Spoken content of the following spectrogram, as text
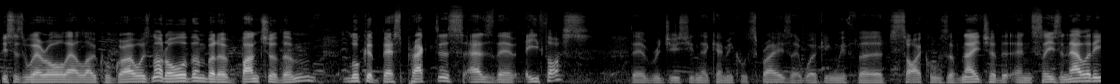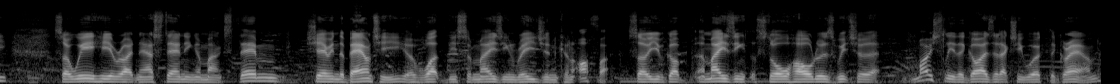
This is where all our local growers, not all of them, but a bunch of them, look at best practice as their ethos they're reducing their chemical sprays. They're working with the cycles of nature and seasonality. So we're here right now standing amongst them, sharing the bounty of what this amazing region can offer. So you've got amazing stallholders, which are mostly the guys that actually work the ground.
